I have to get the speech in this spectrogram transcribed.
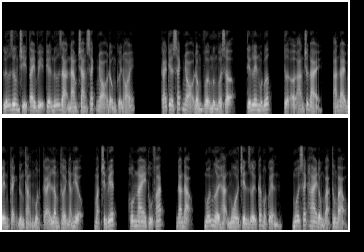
Lữ dương chỉ tay vị kia nữ giả nam trang sách nhỏ đồng cười nói. Cái kia sách nhỏ đồng vừa mừng vừa sợ, tiến lên một bước, tựa ở án trước đài, án đài bên cạnh đứng thẳng một cái lâm thời nhãn hiệu, mặt trên viết, hôm nay thủ phát, đan đạo, mỗi người hạn mua trên dưới các một quyển, mỗi sách hai đồng bạc thông bảo.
